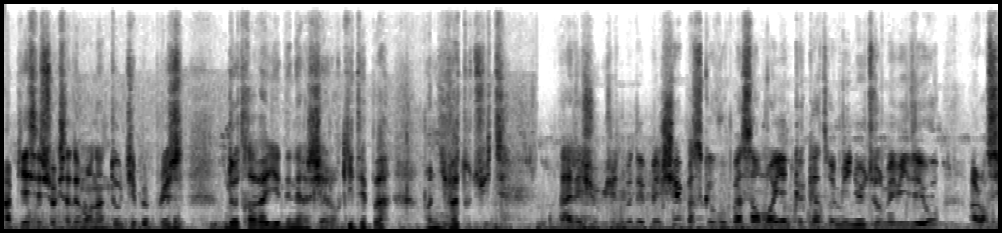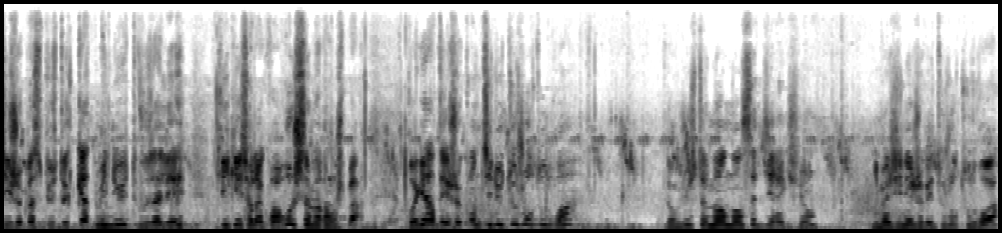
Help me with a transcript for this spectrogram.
à pied c'est sûr que ça demande un tout petit peu plus de travail et d'énergie. Alors quittez pas, on y va tout de suite. Allez, je suis obligé de me dépêcher parce que vous passez en moyenne que 4 minutes sur mes vidéos. Alors si je passe plus de 4 minutes, vous allez cliquer sur la croix rouge, ça ne m'arrange pas. Regardez, je continue toujours tout droit. Donc justement dans cette direction, imaginez je vais toujours tout droit.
